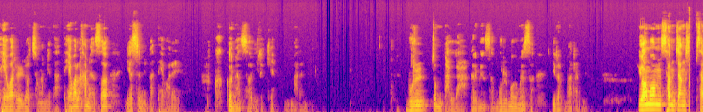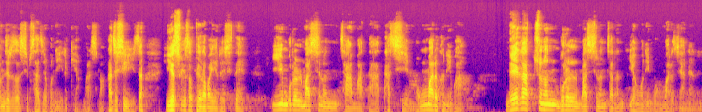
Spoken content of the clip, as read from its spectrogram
대화를 요청합니다. 대화를 하면서 예수님과 대화를 끄면서 이렇게. 물을 좀 달라 그러면서 물을 먹으면서 이런 말합니다. 요한복음 3장 13절에서 14절 보니 이렇게 말씀하고 같이 시작 예수께서 대답하여 이르시되 이 물을 마시는 자마다 다시 목마르거니와 내가 주는 물을 마시는 자는 영원히 목마르지 않으니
